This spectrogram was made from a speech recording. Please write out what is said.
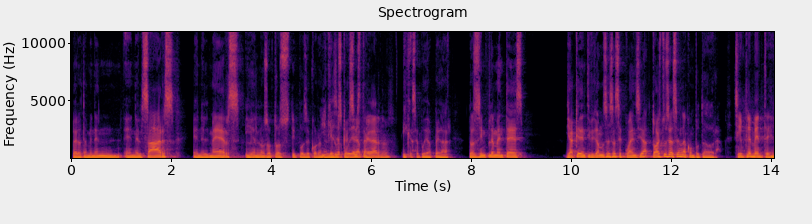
pero también en, en el SARS, en el MERS y en los otros tipos de Y que coronavirus se que, pudiera existen pegar, ¿no? y que se pudiera pegar. Entonces simplemente es, ya que identificamos esa secuencia, todo esto se hace en la computadora. Simplemente.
